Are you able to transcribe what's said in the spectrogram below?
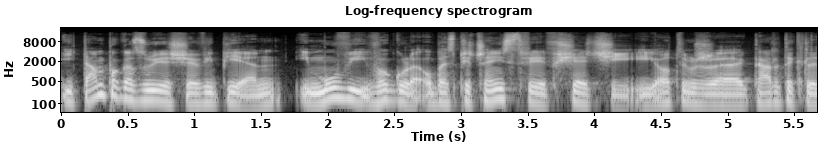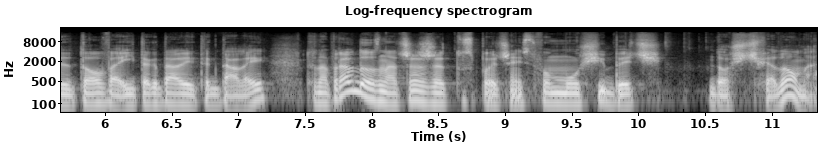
i tam pokazuje się VPN i mówi w ogóle o bezpieczeństwie w sieci i o tym, że karty kredytowe i tak dalej, i tak dalej, to naprawdę oznacza, że to społeczeństwo musi być dość świadome.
